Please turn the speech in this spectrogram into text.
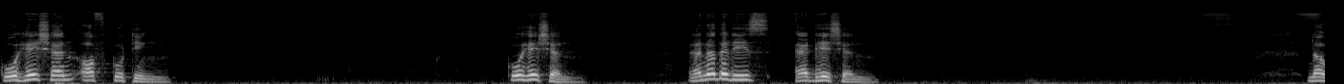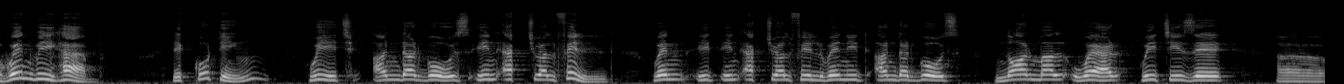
cohesion of coating, cohesion, another is adhesion. Now, when we have a coating which undergoes in actual field when it in actual field when it undergoes normal wear which is a uh,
